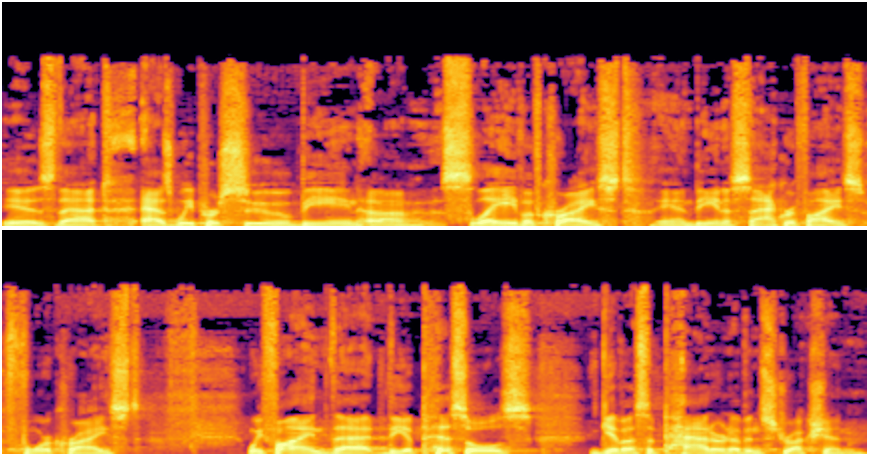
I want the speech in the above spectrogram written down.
is that as we pursue being a slave of Christ and being a sacrifice for Christ, we find that the epistles give us a pattern of instruction.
